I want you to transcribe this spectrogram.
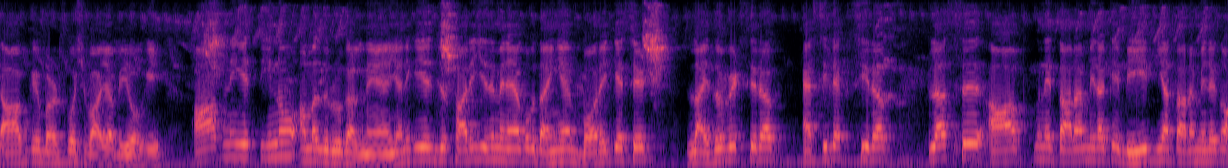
आपके बर्ड्स को शिफायाबी होगी। आपने ये तीनों अमल ज़रूर करने हैं। यानी कि ये जो सारी चीज़ें मैंने आपको बताई हैं, बोरिक एसिड, लाइजोविट सिरप, एसिलेक्स सिरप, प्लस आपने तारा मीरा के बीज या तारा मीरा का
